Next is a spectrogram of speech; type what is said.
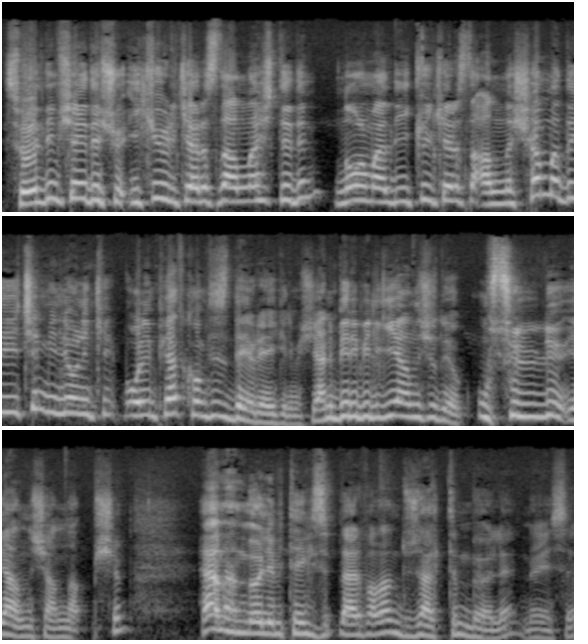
söylediğim şey de şu. iki ülke arasında anlaş dedim. Normalde iki ülke arasında anlaşamadığı için Milli Olimpiyat Komitesi devreye girmiş. Yani bir bilgi yanlışı da yok. Usullü yanlış anlatmışım. Hemen böyle bir tekzipler falan düzelttim böyle. Neyse.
